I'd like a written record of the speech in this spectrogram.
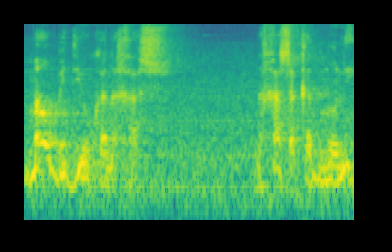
מהו בדיוק הנחש? נחש הקדמוני.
